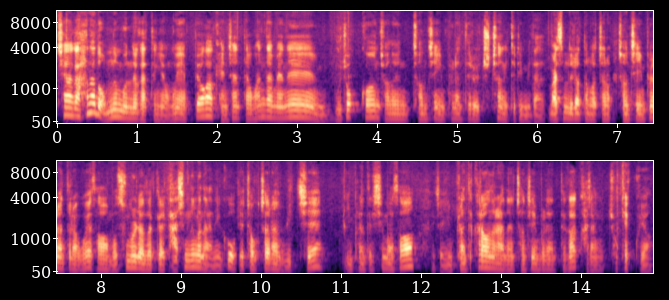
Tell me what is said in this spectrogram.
치아가 하나도 없는 분들 같은 경우에 뼈가 괜찮다고 한다면은 무조건 저는 전체 임플란트를 추천을 드립니다. 말씀드렸던 것처럼 전체 임플란트라고 해서 뭐 28개를 다 심는 건 아니고 적절한 위치에 임플란트를 심어서 이제 임플란트 크라운을 하는 전체 임플란트가 가장 좋겠고요.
